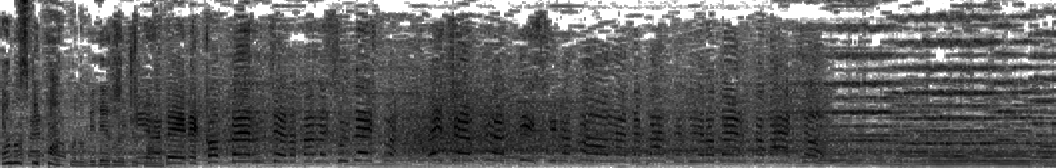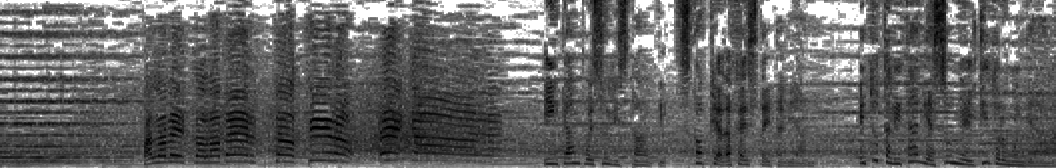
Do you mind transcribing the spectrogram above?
è uno spettacolo vederlo giocare. bene, converge, la palla è sul destro e c'è un grandissimo gol da parte di Roberto Baggio. Pallonetto, Roberto, tiro e gol! In campo e sugli spalti scoppia la festa italiana e tutta l'Italia sogna il titolo mondiale.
